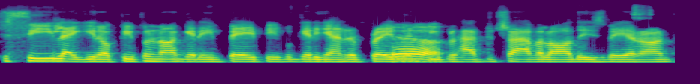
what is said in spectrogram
to see like you know people not getting paid people getting underpaid Yeah. when people have to travel all these way around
